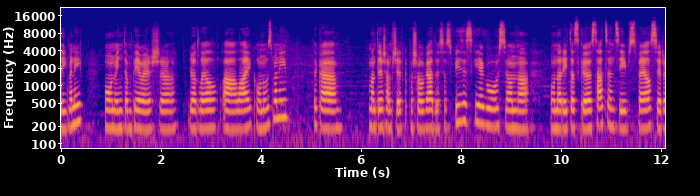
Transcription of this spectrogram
līmenī, un viņi tam pievērš uh, ļoti lielu uh, laiku un uzmanību. Tā kā man tiešām šķiet, ka par šo gadu es esmu fiziski iegūsi, un, uh, un arī tas, ka sacensības spēles ir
